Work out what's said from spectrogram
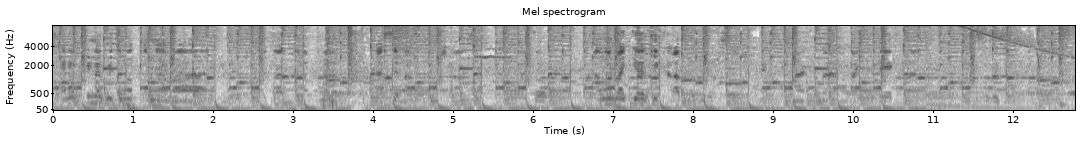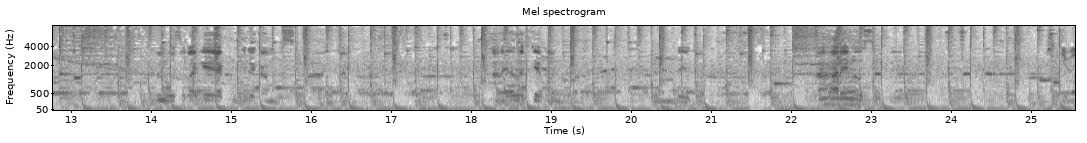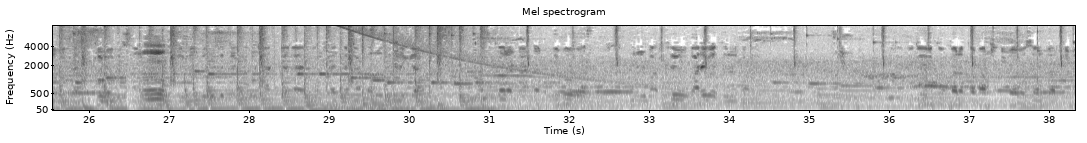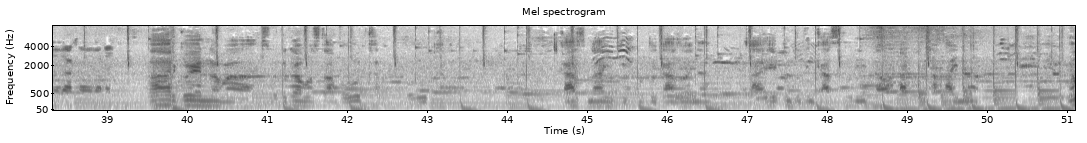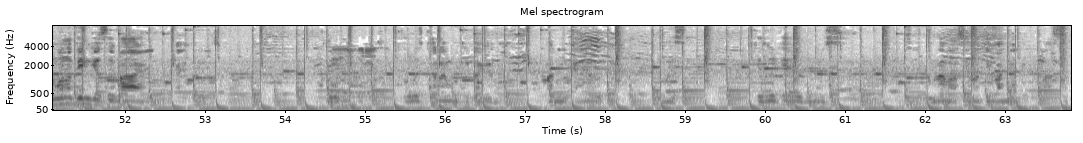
খারাপ কিনা বুঝতে পারতাম আমার ভাগ্য আর কি খারাপ ক্ষতি করছে না না আমার ভাগ্য দিয়ে খারাপ কিছু হইতে পারে না। দুই বছর আগে এক মিনিটে কাম করছি ভাই আড়াই হাজার টাকা যাব আহারে নসিব আর কোয়েন না ভাই। অবস্থা বহুত খারাপ বহুত খারাপ। কাজ নাই ঠিক মতো কাজ হয় না চাই একটু দুদিন কাজ করি, তাও টাকা পয়সা পাই না। এমনও দিন গেছে ভাই খরচ খানার মতো লাগে না, পানি খেয়ে খেজুর খেয়ে আমরা মাছে মাটি বাঙালি মাছে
